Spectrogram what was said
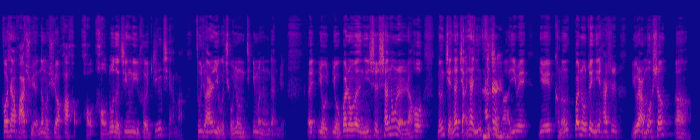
高山滑雪那么需要花好好好多的精力和金钱嘛，足球还是有个球就能踢嘛那种感觉。哎，有有观众问您是山东人，然后能简单讲一下您自己吗？因为因为可能观众对您还是有点陌生啊，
